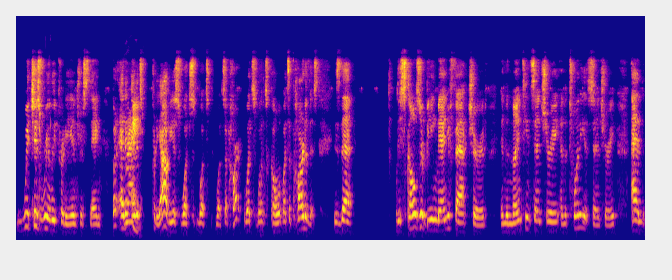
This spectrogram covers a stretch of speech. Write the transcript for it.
which is really pretty interesting. But and, Right. and it's pretty obvious what's what's what's at heart what's what's going what's at the heart of this is that the skulls are being manufactured in the 19th century and the 20th century, and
